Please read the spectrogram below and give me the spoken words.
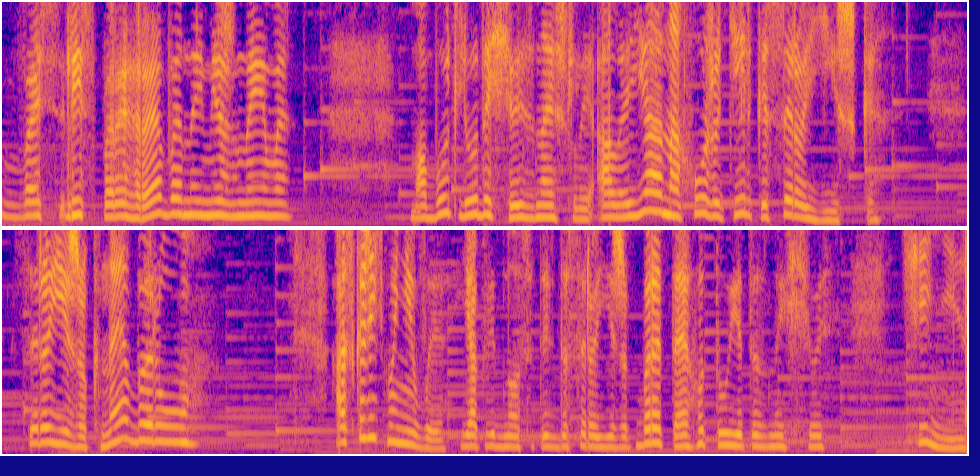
Весь ліс перегребений між ними. Мабуть, люди щось знайшли, але я знаходжу тільки сироїжки. Сироїжок не беру. А скажіть мені ви, як відноситесь до сироїжок? Берете, готуєте з них щось чи ні?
